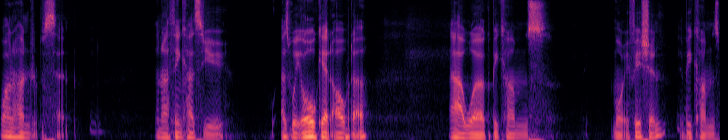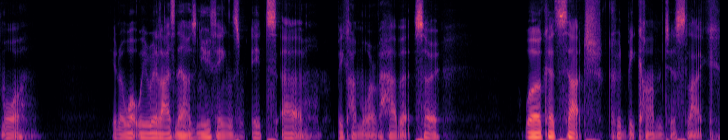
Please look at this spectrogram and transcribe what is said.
One hundred percent. And I think as you, as we all get older, our work becomes more efficient. It becomes more, you know, what we realize now is new things. It's uh, become more of a habit. So, work as such could become just like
